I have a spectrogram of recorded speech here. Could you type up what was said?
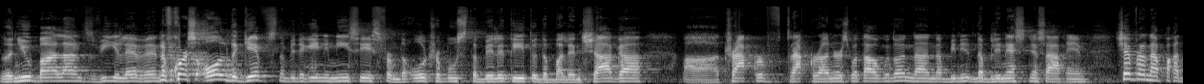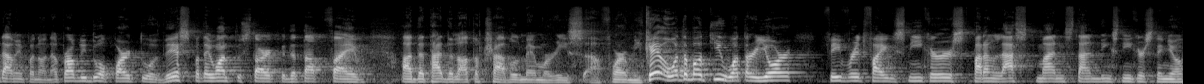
the New Balance V11, and of course, all the gifts na binigay ni Mrs. from the Ultra Boost Stability to the Balenciaga, uh, track track runners ba tawag mo doon na, na, na blines niya sa akin. Syempre napakadami pa noon. I'll probably do a part 2 of this but I want to start with the top 5 uh, that had a lot of travel memories uh, for me. Kayo, what about you? What are your favorite five sneakers, parang last man standing sneakers ninyo,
